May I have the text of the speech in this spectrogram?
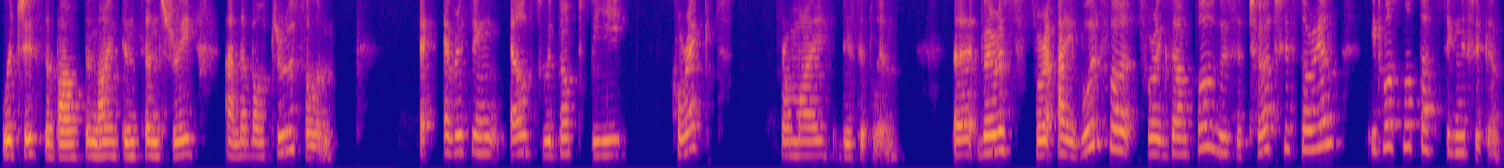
which is about the 19th century and about Jerusalem. Everything else would not be correct from my discipline. Uh, whereas for Eivor, for, for example, who's a church historian, it was not that significant.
